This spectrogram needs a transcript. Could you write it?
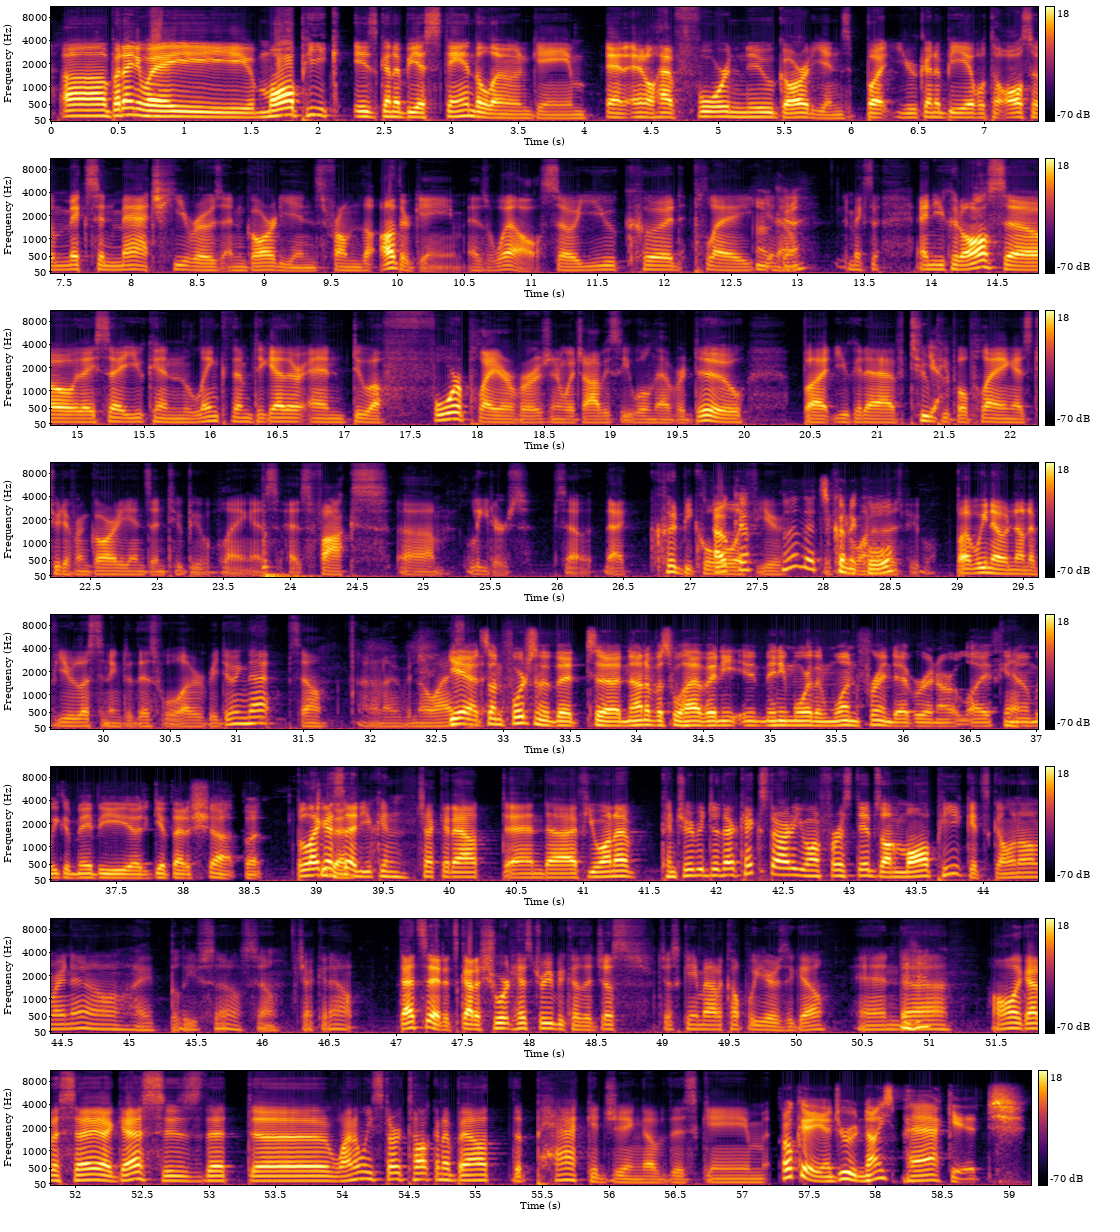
Uh, but anyway, Maul Peak is going to be a standalone game, and, and it'll have four new Guardians. But you're going to be able to also mix and match heroes and Guardians from the other game as well. So you could play, you know, mix it, and you could also, they say, you can link them together and do a four-player version, which obviously we'll never do. But you could have two Yeah. people playing as two different guardians and two people playing as as fox um, leaders. So that could be cool Okay. if you. Well, that's kinda one of cool. people. But we know none of you listening to this will ever be doing that. So I don't even know why. I yeah, it's it. unfortunate that uh, none of us will have any any more than one friend ever in our life. You Yeah. know, and we could maybe uh, give that a shot. But But like I bad. said, you can check it out, and uh, if you want to contribute to their Kickstarter, you want first dibs on Maul Peak. It's going on right now, I believe so. So check it out. That's it. It's got a short history because it just just came out a couple years ago, and uh, all I gotta say, I guess, is that uh, why don't we start talking about the packaging of this game? okay, Andrew, nice package.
